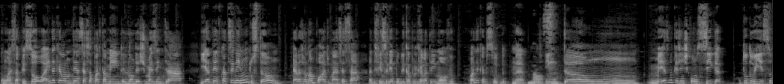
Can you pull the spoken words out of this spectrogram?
com essa pessoa, ainda que ela não tenha acesso ao apartamento, ele não deixe mais entrar, e ela tenha ficado sem nenhum tostão, ela já não pode mais acessar a defensoria pública porque ela tem imóvel. Olha que absurdo, né? Nossa. Então, mesmo que a gente consiga tudo isso,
